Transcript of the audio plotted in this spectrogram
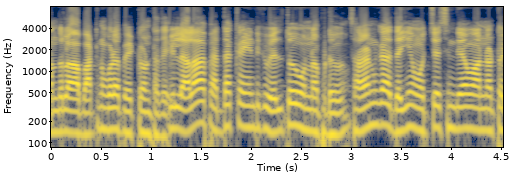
అందులో ఆ బటన్ కూడా పెట్టి ఉంటది. వీళ్ళు అలా పెద్దక్క ఇంటికి వెళ్తూ ఉన్నప్పుడు సడన్గా దయ్యం వచ్చేసిందేమో అన్నట్టు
